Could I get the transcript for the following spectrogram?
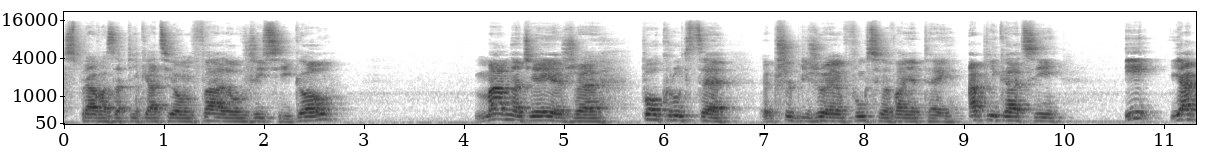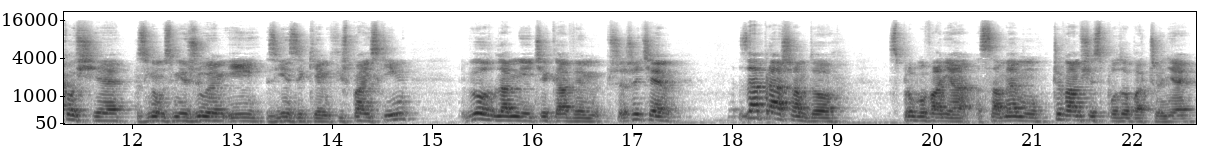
sprawa z aplikacją Follow GC Go. Mam nadzieję, że pokrótce przybliżyłem funkcjonowanie tej aplikacji i jakoś się z nią zmierzyłem i z językiem hiszpańskim. Było dla mnie ciekawym przeżyciem. Zapraszam do spróbowania samemu, czy Wam się spodoba, czy nie.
